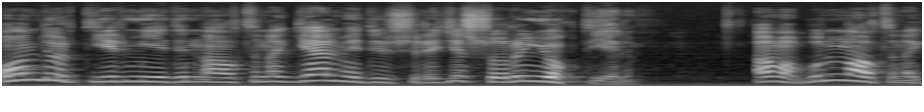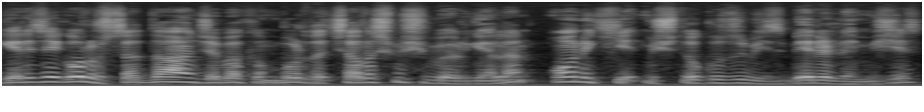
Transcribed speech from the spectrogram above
14-27'nin altına gelmediği sürece sorun yok diyelim. Ama bunun altına gelecek olursa daha önce bakın burada çalışmış bölgeler 12.79'u biz belirlemişiz.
